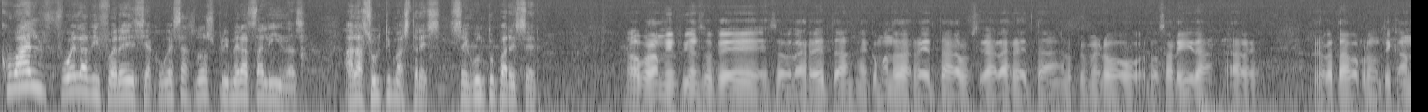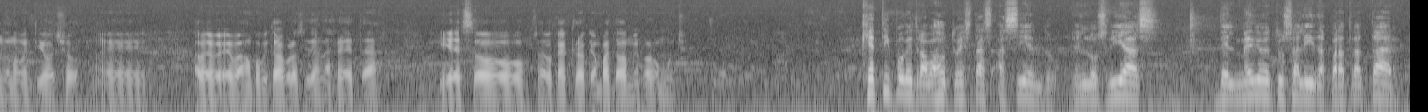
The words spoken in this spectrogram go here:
¿Cuál fue la diferencia con esas dos primeras salidas a las últimas tres, según tu parecer? No, para mí pienso que eso es la recta, el comando de la recta, la velocidad de la recta, los primeros dos salidas, a ver, creo que estaba pronosticando 98, eh, a ver, he bajado un poquito la velocidad en la recta y eso creo que ha impactado mi juego mucho. ¿Qué tipo de trabajo tú estás haciendo en los días del medio de tus salidas para tratar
